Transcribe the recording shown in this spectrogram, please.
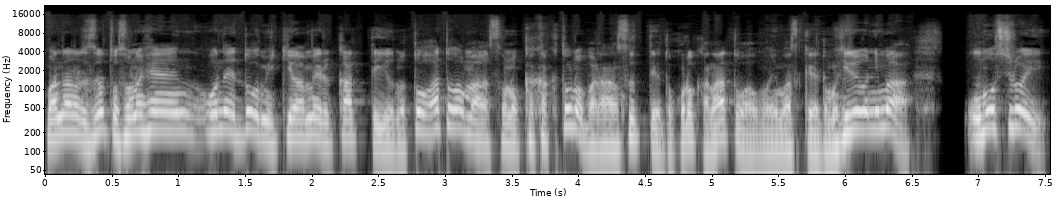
まあ、なので、ちょっとその辺をね、どう見極めるかっていうのと、あとはまあ、その価格とのバランスっていうところかなとは思いますけれども、非常にまあ、面白い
